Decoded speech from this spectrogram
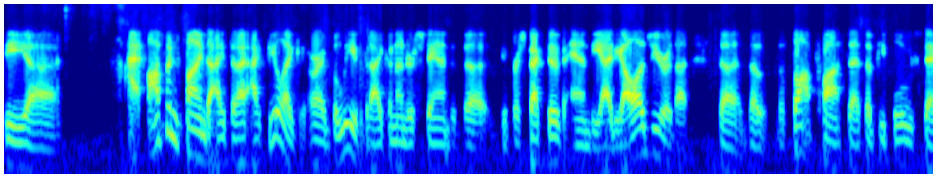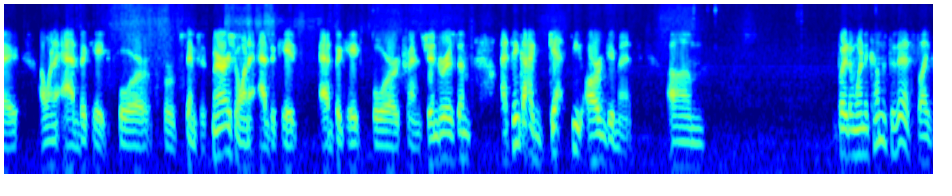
the. Uh, I often find I, that I, feel like, or I believe that I can understand the, the perspective and the ideology or the, the, the, the thought process of people who say, I want to advocate for, for same-sex marriage, I want to advocate advocate for transgenderism. I think I get the argument. Um, but when it comes to this, like,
